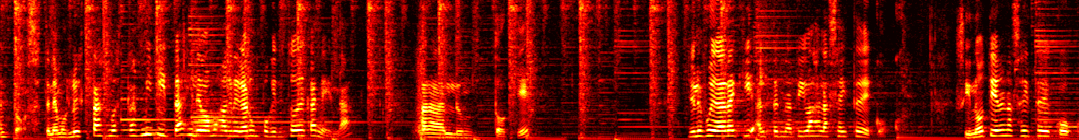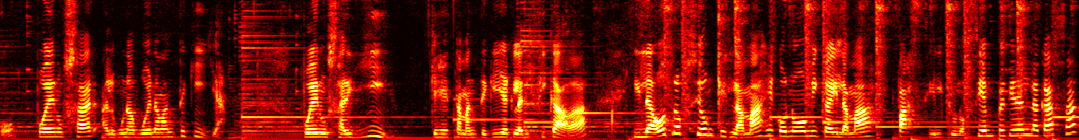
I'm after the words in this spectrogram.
Entonces, tenemos listas nuestras miguitas y le vamos a agregar un poquitito de canela para darle un toque. Yo les voy a dar aquí alternativas al aceite de coco. Si no tienen aceite de coco, pueden usar alguna buena mantequilla. Pueden usar ghee, que es esta mantequilla clarificada. Y la otra opción, que es la más económica y la más fácil que uno siempre tiene en la casa,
